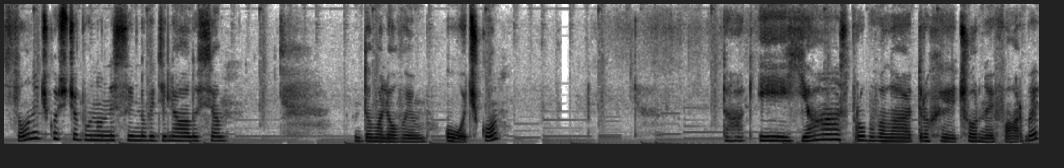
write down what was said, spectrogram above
сонечко, щоб воно не сильно виділялося. Домальовуємо очко. Так, і я спробувала трохи чорної фарби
